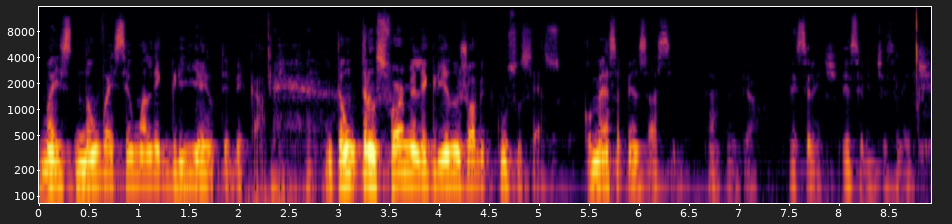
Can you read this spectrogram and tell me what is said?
mas não vai ser uma alegria eu ter backup. Então, transforme a alegria no job com sucesso. Começa a pensar assim. Tá? Legal. Excelente, excelente, excelente.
